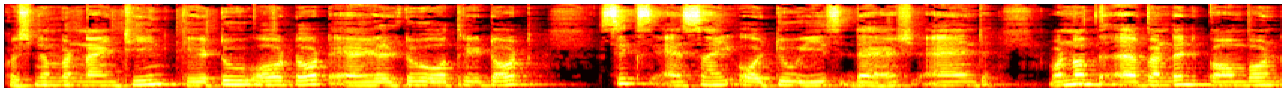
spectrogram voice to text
Question number 19. K2O dot Al2O3 dot 6SiO2 is dash and one of the abundant compound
